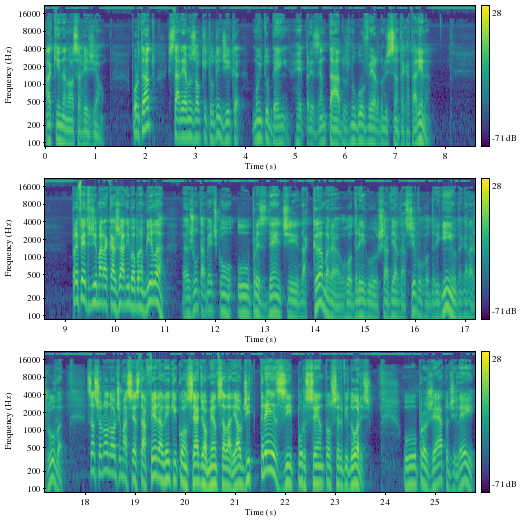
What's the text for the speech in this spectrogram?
aqui na nossa região. Portanto, estaremos, ao que tudo indica, muito bem representados no governo de Santa Catarina. Prefeito de Maracajá, Aníbal Brambila, eh, juntamente com o presidente da Câmara, o Rodrigo Xavier da Silva, o Rodriguinho da Garajuva, sancionou na última sexta-feira a lei que concede aumento salarial de 13% aos servidores. O projeto de lei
